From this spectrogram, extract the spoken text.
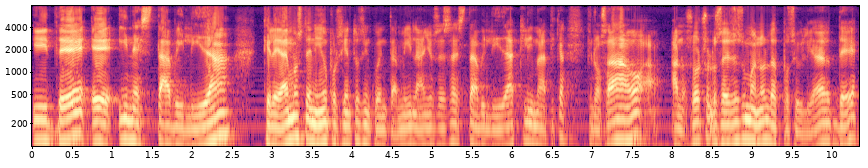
y de eh, inestabilidad que le hemos tenido por 150 mil años, esa estabilidad climática que nos ha dado a, nosotros los seres humanos la posibilidad de,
